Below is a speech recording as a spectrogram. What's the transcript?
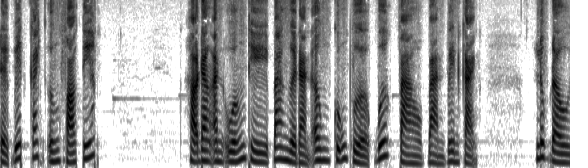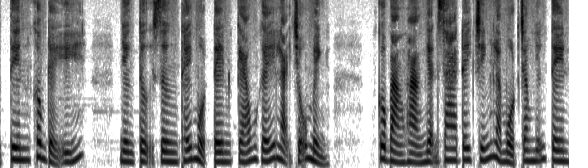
để biết cách ứng phó tiếp. Họ đang ăn uống thì ba người đàn ông cũng vừa bước vào bàn bên cạnh. Lúc đầu tiên không để ý, nhưng tự dưng thấy một tên kéo ghế lại chỗ mình. Cô bàng hoàng nhận ra đây chính là một trong những tên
